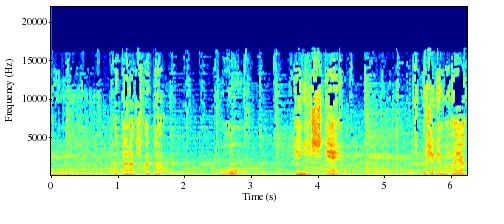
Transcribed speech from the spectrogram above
の働き方を手にして少しでも早く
